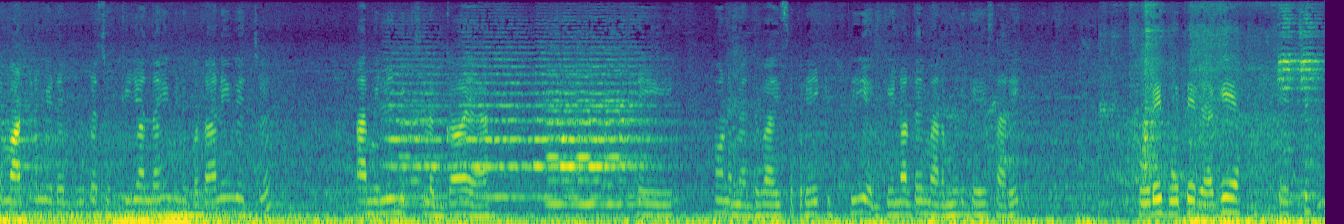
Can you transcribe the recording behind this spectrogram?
ਟਮਾਟਰ ਮੇਰਾ ਬੂਟਾ ਸੁੱਕੀ ਜਾਂਦਾ ਸੀ, ਮੈਨੂੰ ਪਤਾ ਨਹੀਂ ਵਿੱਚ। ਆ ਮਿਲੀ, ਮਿਕਸ ਲੱਗਾ ਹੋਇਆ। ਤੇ ਹੁਣ ਮੈਂ ਦਵਾਈ ਸਪਰੇਅ ਕੀਤੀ, ਅੱਗੇ ਨਾਲ ਤੇ ਮਰ ਮੁਰ ਗਏ ਸਾਰੇ। ਥੋੜੇ ਬਹੁਤੇ ਰਹਿ ਗਏ ਆ, ਵਿੱਚ।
